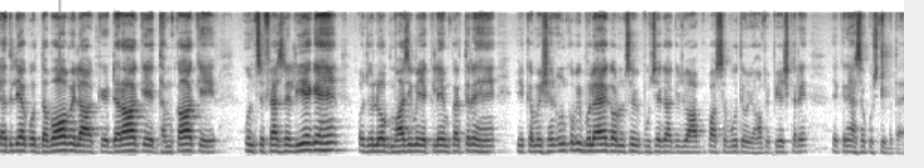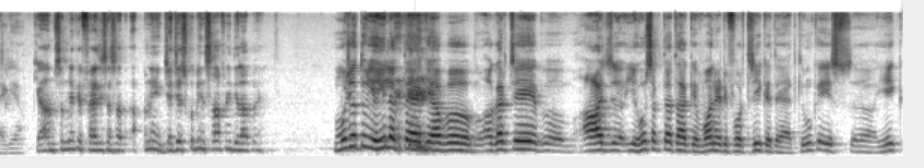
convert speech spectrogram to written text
कि अदलिया को दबाव में ला के डरा के, धमका के उनसे फ़ैसले लिए गए हैं और जो लोग माजी में ये क्लेम करते रहे हैं, ये कमीशन उनको भी बुलाएगा और उनसे भी पूछेगा कि जो आपके पास सबूत है वो यहाँ पे पेश करें। लेकिन ऐसा कुछ नहीं बताया गया। क्या हम समझे कि फैजी ससद अपने जजेस को भी इंसाफ नहीं दिला पाए? मुझे तो यही लगता है कि अब, अगरचे, आज ये हो सकता था कि वन एटी फोर थ्री के तहत, क्योंकि इस एक,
